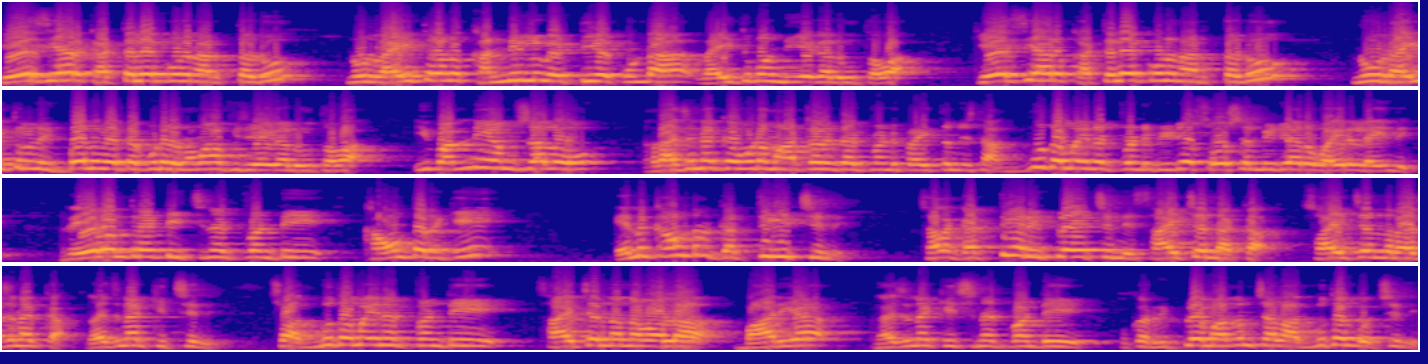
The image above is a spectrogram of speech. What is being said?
కేసీఆర్ కట్టలేకుండా నడతాడు నువ్వు రైతులను కన్నీళ్ళు పెట్టియకుండా రైతు బంధు ఇవ్వగలుగుతావా కేసీఆర్ కట్టలేకుండా నడతాడు నువ్వు రైతులను ఇబ్బంది పెట్టకుండా రుణమాఫీ చేయగలుగుతావా? ఇవన్నీ అంశాలు రజనక కూడా మాట్లాడేటటువంటి ప్రయత్నం చేసిన అద్భుతమైనటువంటి వీడియో సోషల్ మీడియాలో వైరల్ అయింది. రేవంత్ రెడ్డి ఇచ్చినటువంటి కౌంటర్కి ఎన్కౌంటర్ గట్టిగా ఇచ్చింది. చాలా గట్టిగా రిప్లై ఇచ్చింది సాయిచంద్ అక్క సాయిచంద్ రజనక్క రజనక్ ఇచ్చింది. సో అద్భుతమైనటువంటి సాయిచంద్ అన్న వాళ్ళ భార్య రజనక్ ఇచ్చినటువంటి ఒక రిప్లై మాత్రం చాలా అద్భుతంగా వచ్చింది.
